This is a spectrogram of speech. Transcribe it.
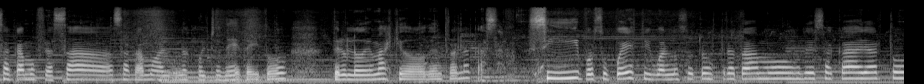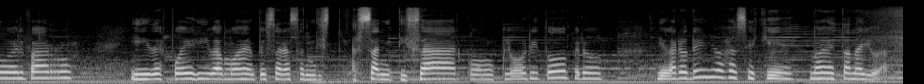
sacamos frazadas, sacamos algunas colchonetas y todo, pero lo demás quedó dentro de la casa. Sí, por supuesto, igual nosotros tratamos de sacar todo el barro y después íbamos a empezar a sanitizar con cloro y todo, pero llegaron ellos, así es que nos están ayudando.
